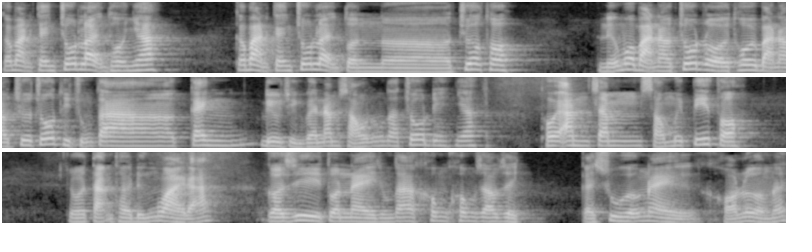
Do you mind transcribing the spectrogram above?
Các bạn canh chốt lệnh thôi nhá. Các bạn canh chốt lệnh tuần ờ, trước thôi. Nếu mà bạn nào chốt rồi, thôi bạn nào chưa chốt thì chúng ta canh điều chỉnh về 56 chúng ta chốt đi nhá. Thôi ăn 160 pip thôi. Rồi tạm thời đứng ngoài đã. GG tuần này chúng ta không không giao dịch. Cái xu hướng này khó lường đấy.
